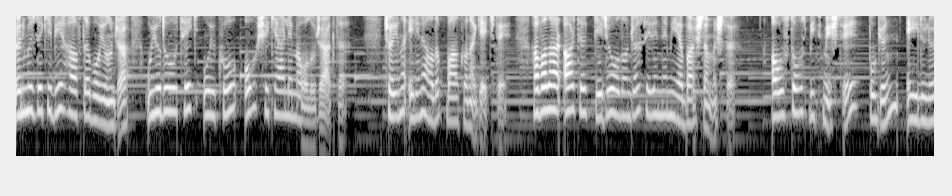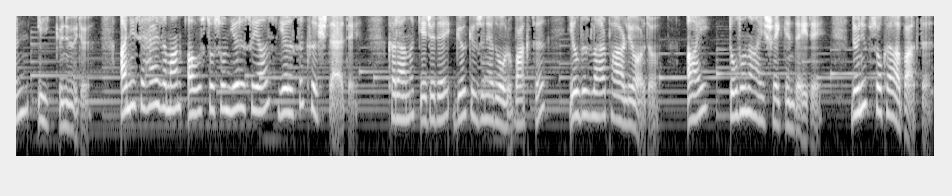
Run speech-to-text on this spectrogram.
önümüzdeki bir hafta boyunca uyuduğu tek uyku o şekerleme olacaktı. Çayını eline alıp balkona geçti. Havalar artık gece olunca serinlemeye başlamıştı. Ağustos bitmişti, bugün Eylül'ün ilk günüydü. Annesi her zaman Ağustos'un yarısı yaz, yarısı kış derdi. Karanlık gecede gökyüzüne doğru baktı, yıldızlar parlıyordu. Ay, dolunay şeklindeydi. Dönüp sokağa baktı.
